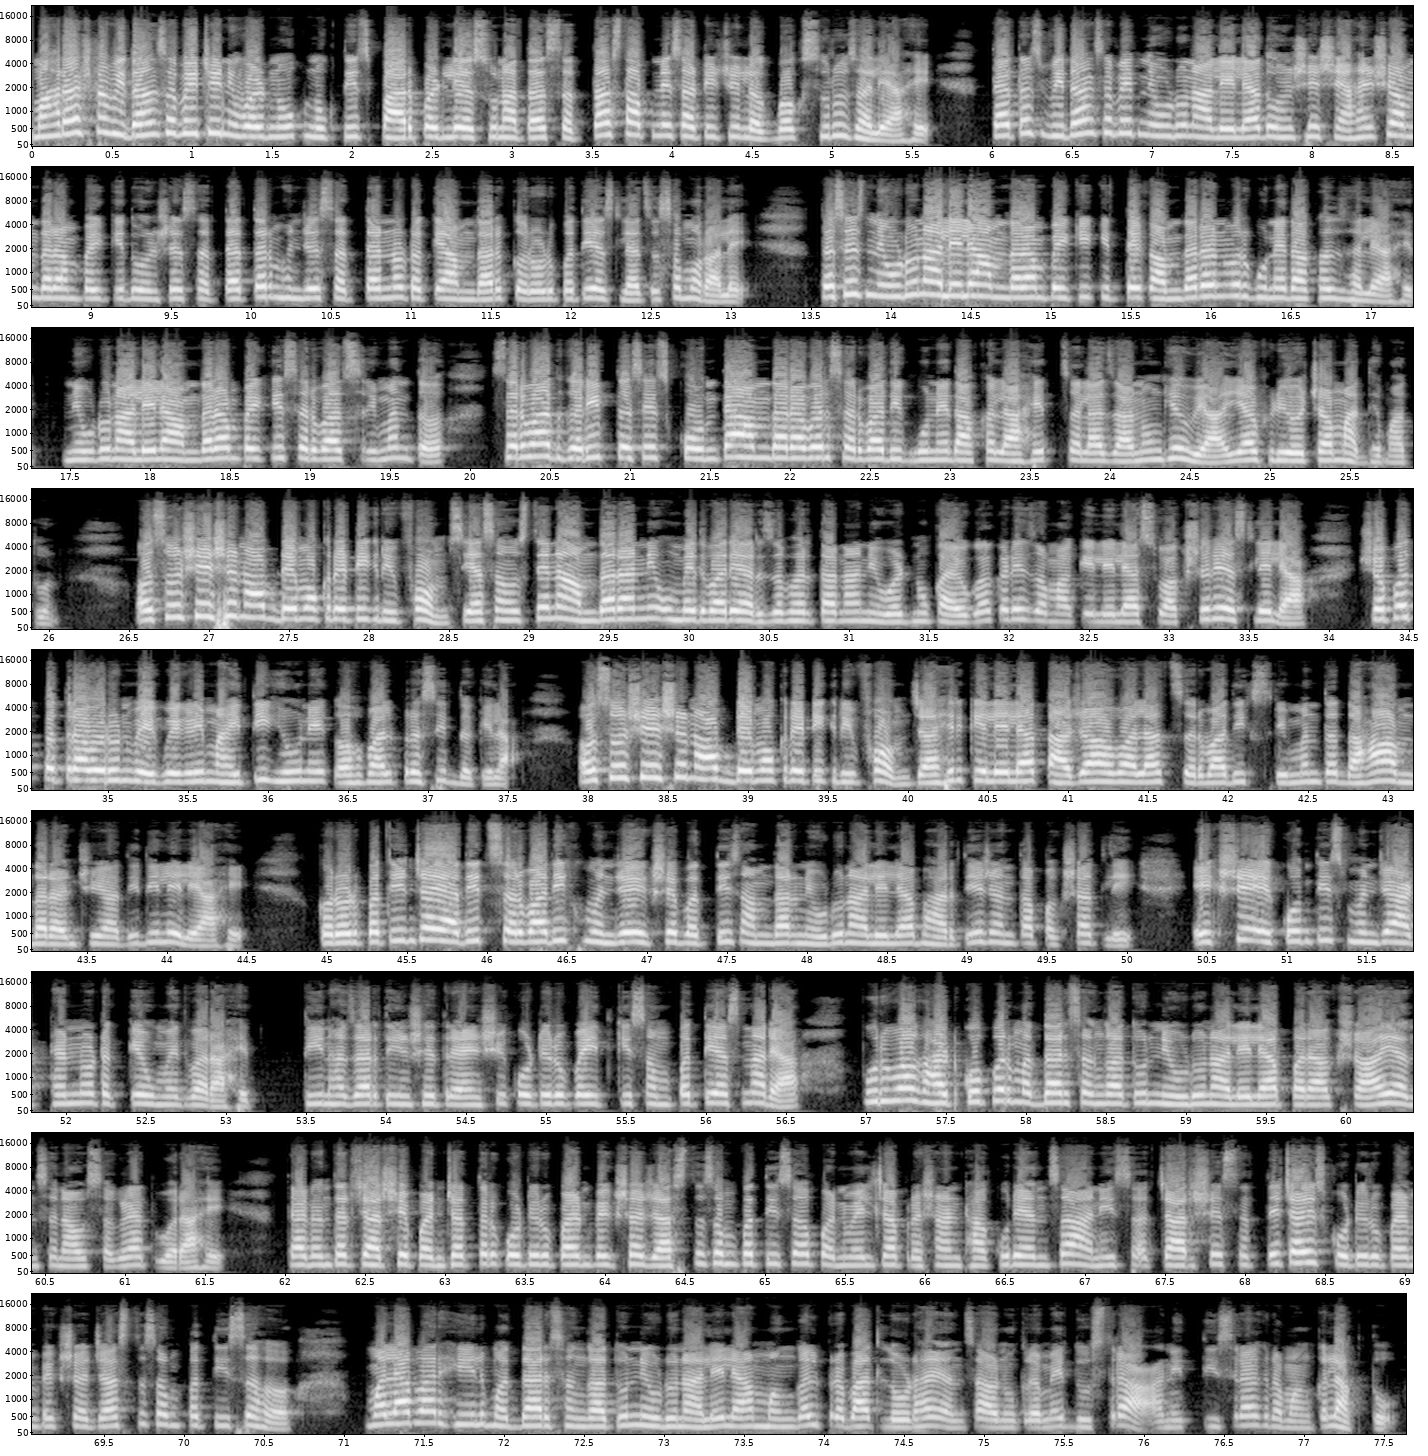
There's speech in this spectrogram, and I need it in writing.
महाराष्ट्र विधानसभेची निवडणूक नुकतीच पार पडली असून आता सत्ता स्थापनेसाठीची लगबग सुरू झाली आहे. त्यातच विधानसभेत निवडून आलेल्या दोनशे शहाऐंशी आमदारांपैकी दोनशे सत्याहत्तर म्हणजे सत्त्याण्णव टक्के आमदार करोडपती असल्याचं समोर आलंय. तसेच निवडून आलेल्या आमदारांपैकी कित्येक आमदारांवर गुन्हे दाखल झाले आहेत. निवडून आलेल्या आमदारांपैकी सर्वात श्रीमंत सर्वात गरीब तसेच कोणत्या आमदारावर सर्वाधिक गुन्हे दाखल आहेत चला जाणून घेऊया या व्हिडिओच्या माध्यमातून. असोसिएशन ऑफ डेमोक्रेटिक रिफॉर्म्स या संस्थेनं आमदारांनी उमेदवारी अर्ज भरताना निवडणूक आयोगाकडे जमा केलेल्या स्वाक्षरी असलेल्या शपथपत्रावरून वेगवेगळी माहिती घेऊन एक अहवाल प्रसिद्ध केला. असोसिएशन ऑफ डेमोक्रेटिक रिफॉर्म जाहीर केलेल्या ताज्या अहवालात सर्वाधिक श्रीमंत दहा आमदारांची यादी दिलेली आहे. करोडपतींच्या यादीत सर्वाधिक म्हणजे एकशे बत्तीस आमदार निवडून आलेल्या भारतीय जनता पक्षातले एकशे एकोणतीस म्हणजे अठ्ठ्याण्णव टक्के उमेदवार आहेत. तीन हजार तीनशे त्र्याऐंशी कोटी रुपये इतकी संपत्ती असणाऱ्या पूर्व घाटकोपर मतदारसंघातून निवडून आलेल्या पराग शाह यांचं नाव सगळ्यात वर आहे. त्यानंतर चारशे पंच्याहत्तर कोटी रुपयांपेक्षा जास्त संपत्तीसह पनवेलच्या प्रशांत ठाकूर यांचा आणि चारशे सत्तेचाळीस कोटी रुपयांपेक्षा जास्त संपत्तीसह मलाबार हिल मतदारसंघातून निवडून आलेल्या मंगल प्रभात लोढा यांचा अनुक्रमे दुसरा आणि तिसरा क्रमांक लागतो.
